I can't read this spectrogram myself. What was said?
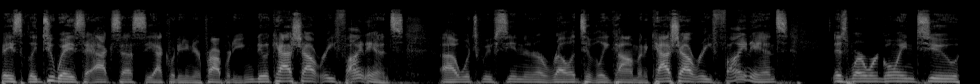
basically two ways to access the equity in your property. You can do a cash out refinance, uh, which we've seen in a relatively common. A cash out refinance is where we're going to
